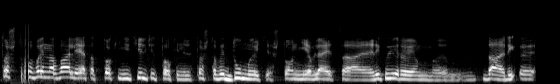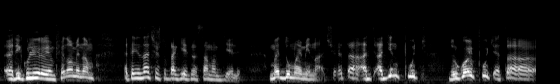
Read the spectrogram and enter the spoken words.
то, что вы назвали этот токен utility токен, или то, что вы думаете, что он не является регулируемым, да, э, регулируемым феноменом, это не значит, что так есть на самом деле. Мы думаем иначе. Это один путь. Другой путь – это,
